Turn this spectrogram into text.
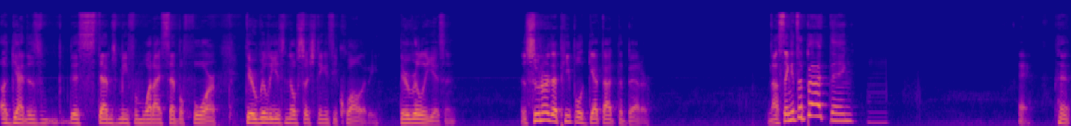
again, this this stems me from what I said before. There really is no such thing as equality. There really isn't. The sooner that people get that, the better. Not saying it's a bad thing.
